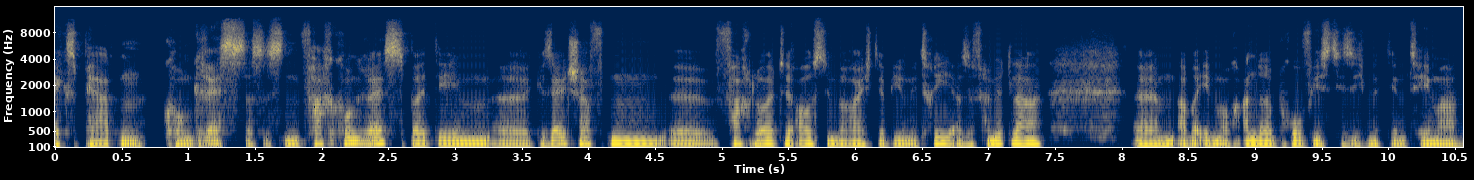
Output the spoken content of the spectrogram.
Expertenkongress. Das ist ein Fachkongress, bei dem äh, Gesellschaften, äh, Fachleute aus dem Bereich der Biometrie, also Vermittler, ähm, aber eben auch andere Profis, die sich mit dem Thema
